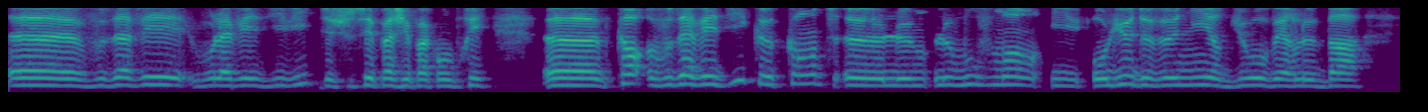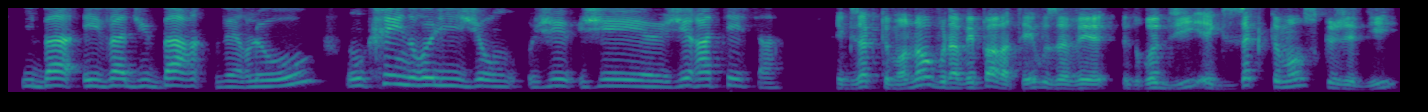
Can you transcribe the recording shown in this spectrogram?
Euh, vous avez, vous l'avez dit vite, je ne sais pas, j'ai pas compris. Euh, quand, vous avez dit que quand euh, le, mouvement, au lieu de venir du haut vers le bas, il, il va du bas vers le haut, on crée une religion. J'ai raté ça. Exactement. Non, vous n'avez pas raté. Vous avez redit exactement ce que j'ai dit,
